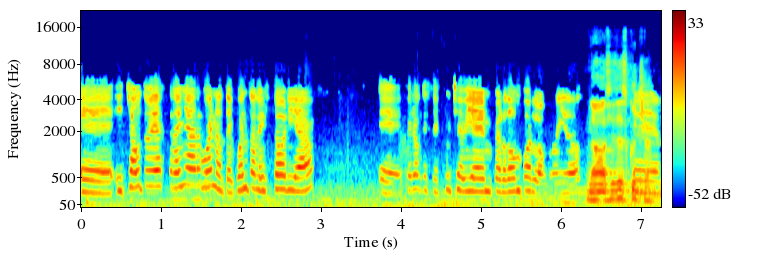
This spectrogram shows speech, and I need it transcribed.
Eh, y chau, te voy a extrañar, bueno, te cuento la historia. Eh, espero que se escuche bien, perdón por los ruidos. No, sí se escucha.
